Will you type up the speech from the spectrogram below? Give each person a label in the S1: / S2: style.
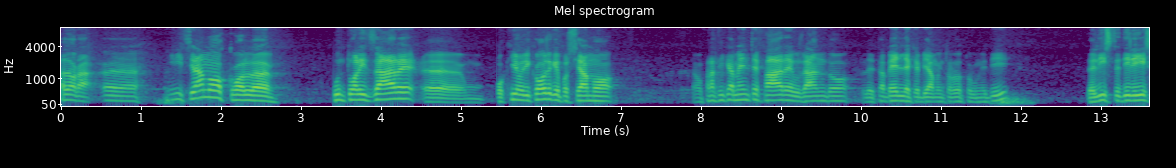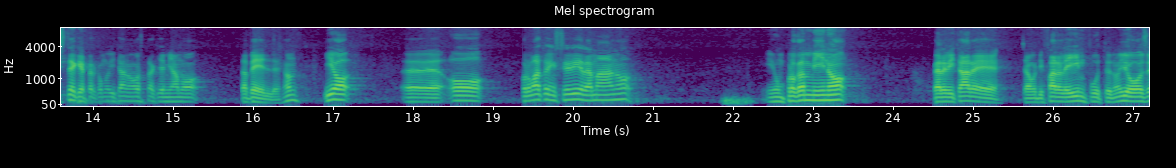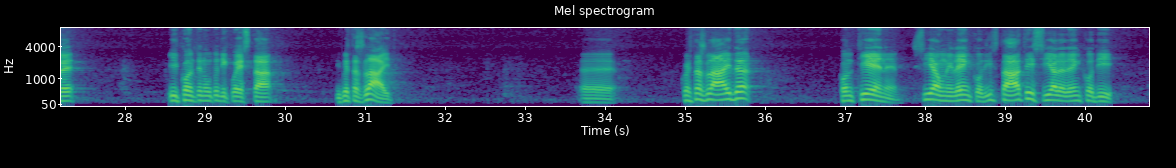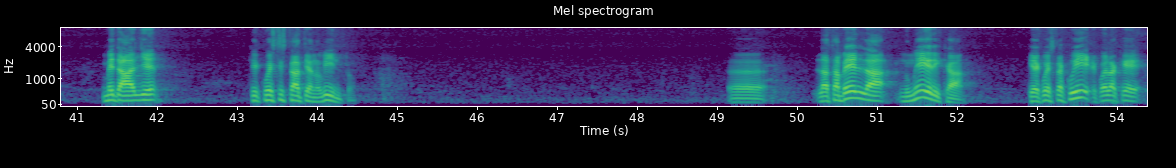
S1: Allora, eh, iniziamo col puntualizzare eh, un pochino di cose che possiamo diciamo, praticamente fare usando le tabelle che abbiamo introdotto lunedì, le liste di liste che per comodità nostra chiamiamo tabelle. No? Io eh, ho provato a inserire a mano in un programmino per evitare diciamo, di fare le input noiose il contenuto di questa, di questa slide. Eh, questa slide contiene sia un elenco di stati sia l'elenco di medaglie che questi stati hanno vinto. Eh, la tabella numerica, che è questa qui, è quella che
